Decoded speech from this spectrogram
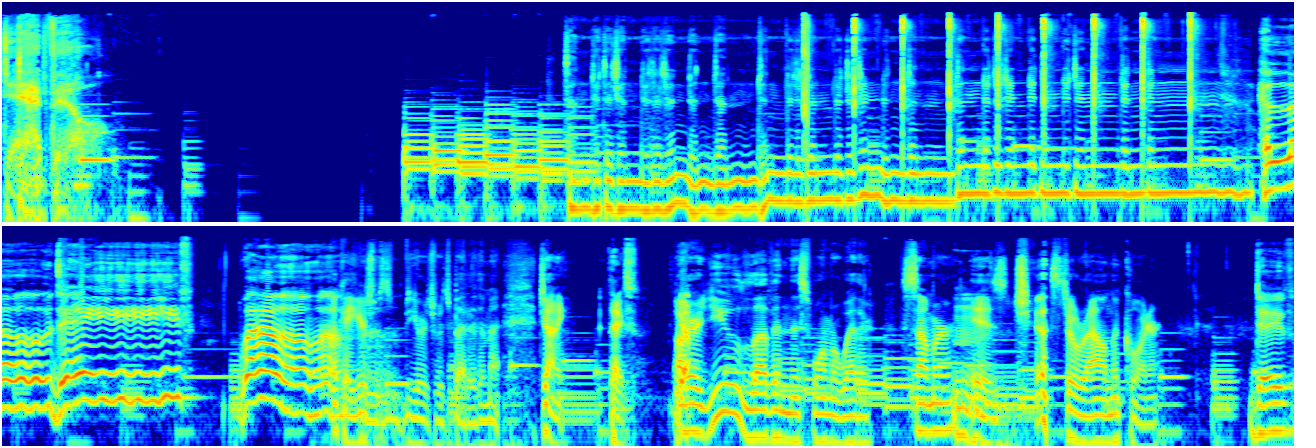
Dadville. Hello, Dave. Wow. Okay, yours was yours was better than mine. Johnny, Thanks. are you loving this warmer weather? Summer Mm. is just around the corner. Dave,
